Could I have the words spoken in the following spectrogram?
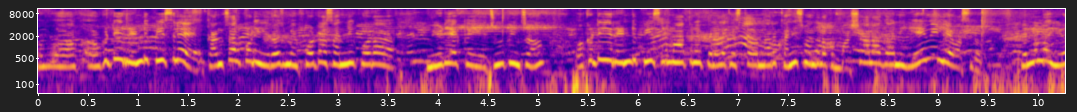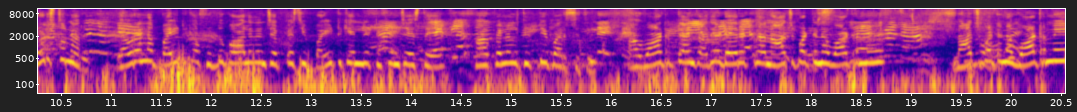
ఒకటి రెండు పీసులే. కంచాలు కూడా ఈరోజు మేము ఫొటోస్ అన్నీ కూడా మీడియాకి చూపించాం. ఒకటి రెండు పీసులు మాత్రమే పిల్లలకి ఇస్తా ఉన్నారు. కనీసం అందులో ఒక మసాలా కానీ ఏమీ లేవు అసలు. పిల్లలు ఏడుస్తున్నారు. ఎవరైనా బయటగా ఫుడ్ బాగాలేదని చెప్పేసి బయటికి వెళ్ళి టిఫిన్ చేస్తే ఆ పిల్లలు తిట్టే పరిస్థితి. ఆ వాటర్ ట్యాంక్ అదే డైరెక్ట్గా నాచుపట్టిన వాటర్ని నాచుపట్టిన వాటర్ని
